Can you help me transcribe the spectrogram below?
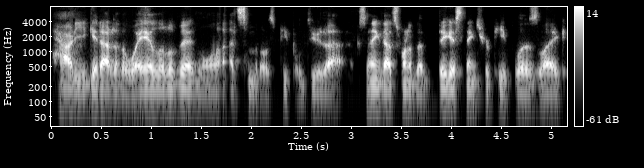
how do you get out of the way a little bit and let some of those people do that. Because I think that's one of the biggest things for people is like,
